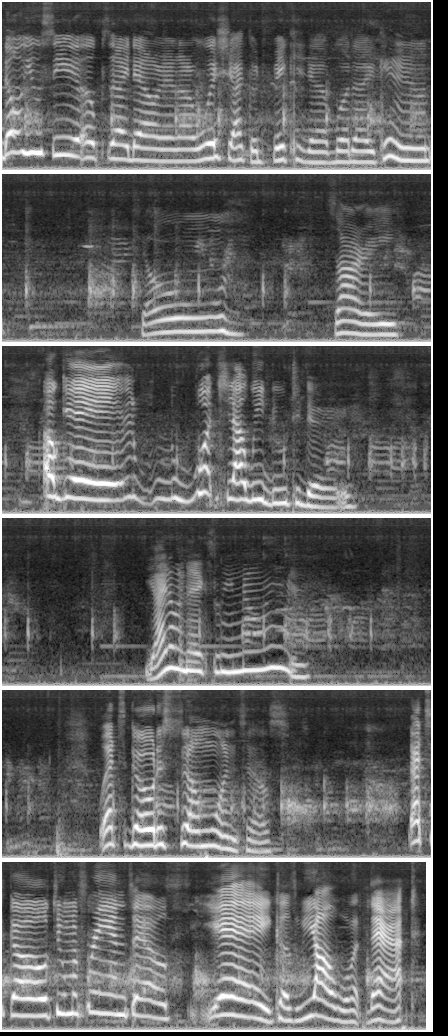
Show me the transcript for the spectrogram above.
Know you see it upside down, and I wish I could fix it, up but I can't. So, sorry. Okay, what shall we do today? Yeah, I don't actually know. Let's go to someone's house. Let's go to my friend's house. Yay, because we all want that.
